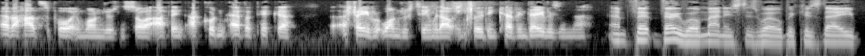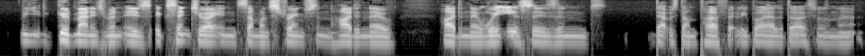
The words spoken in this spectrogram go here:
ever had supporting Wanderers, and so I think I couldn't ever pick a a favourite Wanderers team without including Kevin Davies in there. and very well managed as well because they good management is accentuating someone's strengths and hiding their hiding their weaknesses, and that was done perfectly by Allardyce, wasn't it?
